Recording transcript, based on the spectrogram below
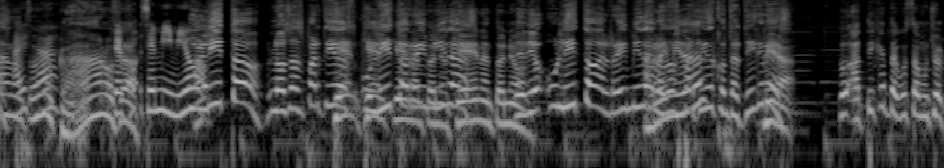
Claro, Ahí Antonio, está. claro. O se, sea, se mimió. Ulito, los dos partidos. ¿Quién, quién, Ulito, quién, Rey Antonio? Midas. ¿Quién, Antonio? Le dio Ulito al Rey Midas ¿A los Rey dos Midas? partidos contra el Tigres. Mira, tú- a ti que te gusta mucho el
